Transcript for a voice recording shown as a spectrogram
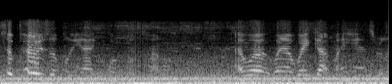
Supposedly I had corporal tunnel. I when I wake up my hands were.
